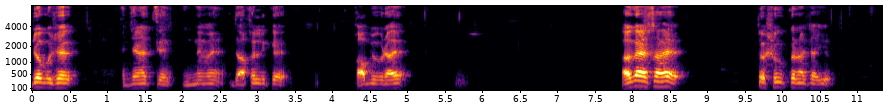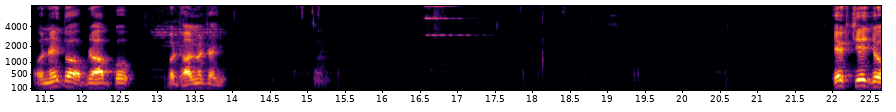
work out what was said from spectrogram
جو مجھے جنت کے میں داخل کے قابل بنائے اگر ایسا ہے تو شروع کرنا چاہیے اور نہیں تو اپنے آپ کو پر ڈھالنا چاہیے ایک چیز جو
